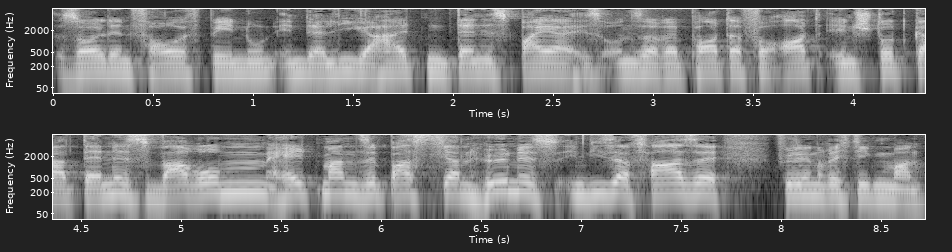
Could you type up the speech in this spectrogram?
soll den VfB nun in der Liga halten. Dennis Bayer ist unser Reporter vor Ort in Stuttgart. Dennis, warum hält man Sebastian Hoeneß in dieser Phase für den richtigen Mann?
